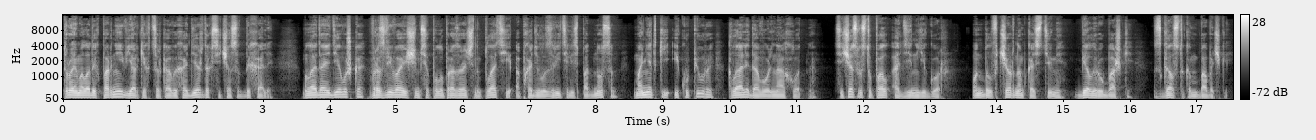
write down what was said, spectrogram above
Трое молодых парней в ярких цирковых одеждах сейчас отдыхали. Молодая девушка в развивающемся полупрозрачном платье обходила зрителей с подносом, монетки и купюры клали довольно охотно. Сейчас выступал один Егор. Он был в черном костюме, белой рубашке, с галстуком-бабочкой,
